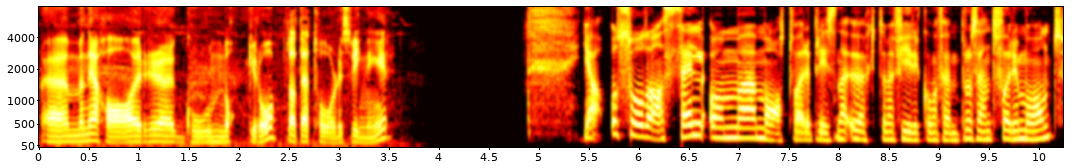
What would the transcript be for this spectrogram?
Eh, Men jeg har god nok råd til at jeg tåler svingninger. Ja, og så da, selv om matvareprisene økte med 4,5% forrige måned,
